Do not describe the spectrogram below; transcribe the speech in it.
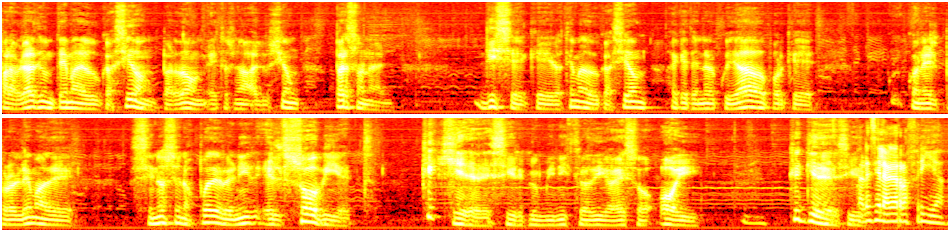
para hablar de un tema de educación, perdón, esto es una alusión personal, dice que los temas de educación hay que tener cuidado porque con el problema de si no se nos puede venir el soviet. ¿Qué quiere decir que un ministro diga eso hoy? ¿Qué quiere decir? Parece la Guerra Fría.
